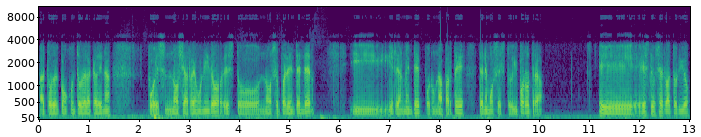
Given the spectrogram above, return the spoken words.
a todo el conjunto de la cadena, pues no se ha reunido. Esto no se puede entender y, realmente por una parte tenemos esto. Y por otra eh, este observatorio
